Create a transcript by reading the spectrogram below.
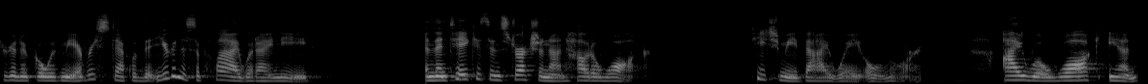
You're going to go with me every step of that. You're going to supply what I need. And then take his instruction on how to walk. Teach me thy way, O Lord. I will walk in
